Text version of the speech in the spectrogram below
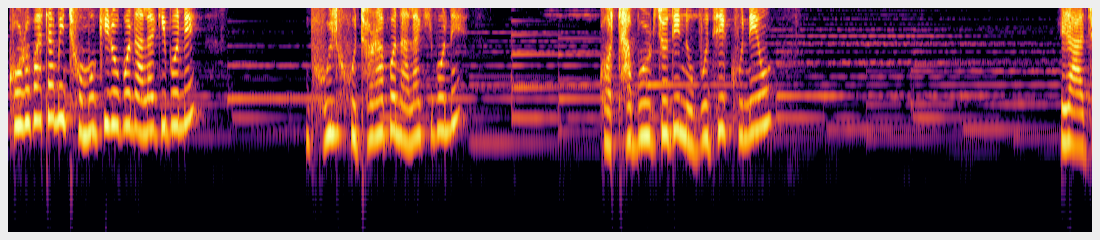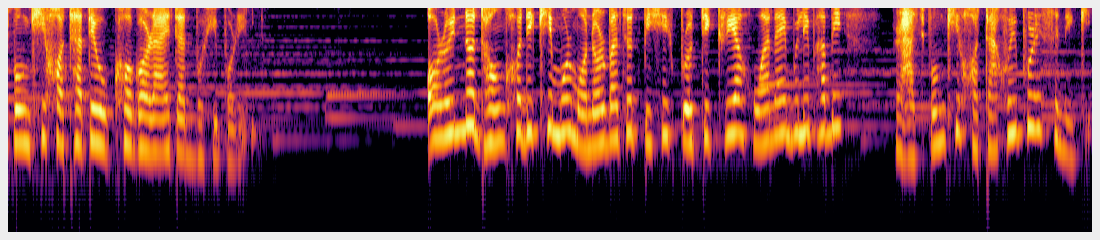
ক'ৰবাত আমি থমকি ৰ'ব নালাগিবনে? ভুল শুধৰাব নালাগিবনে? কথাবোৰ যদি নুবুজে কোনেও? ৰাজবংশী হঠাতে ওখ গৰা এটাত বহি পৰিল। অৰণ্য ধ্বংস দেখি মোৰ মনৰ মাজত বিশেষ প্ৰতিক্ৰিয়া হোৱা নাই বুলি ভাবি ৰাজবংশী হতাশ হৈ পৰিছে নেকি?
